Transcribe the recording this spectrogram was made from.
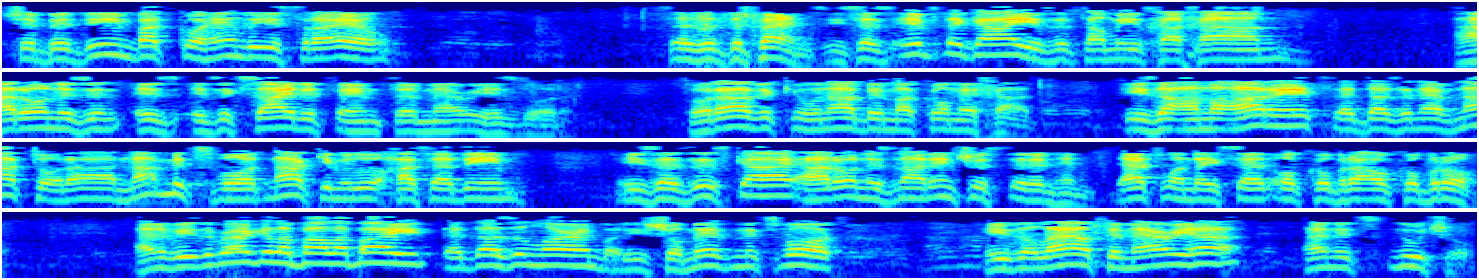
שבדין בת כהן לישראל, says it depends. He says, if the guy is a Talmid Chacham, Aaron is, is, is excited for him to marry his daughter. Torah v'kihuna b'makom echad. If he's a Amaaretz that doesn't have not Torah, not mitzvot, not gimilu hasadim, he says this guy, Aaron is not interested in him. That's when they said, O Kobra. And if he's a regular Balabait that doesn't learn, but he's Shomet mitzvot, he's allowed to marry her, and it's neutral.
